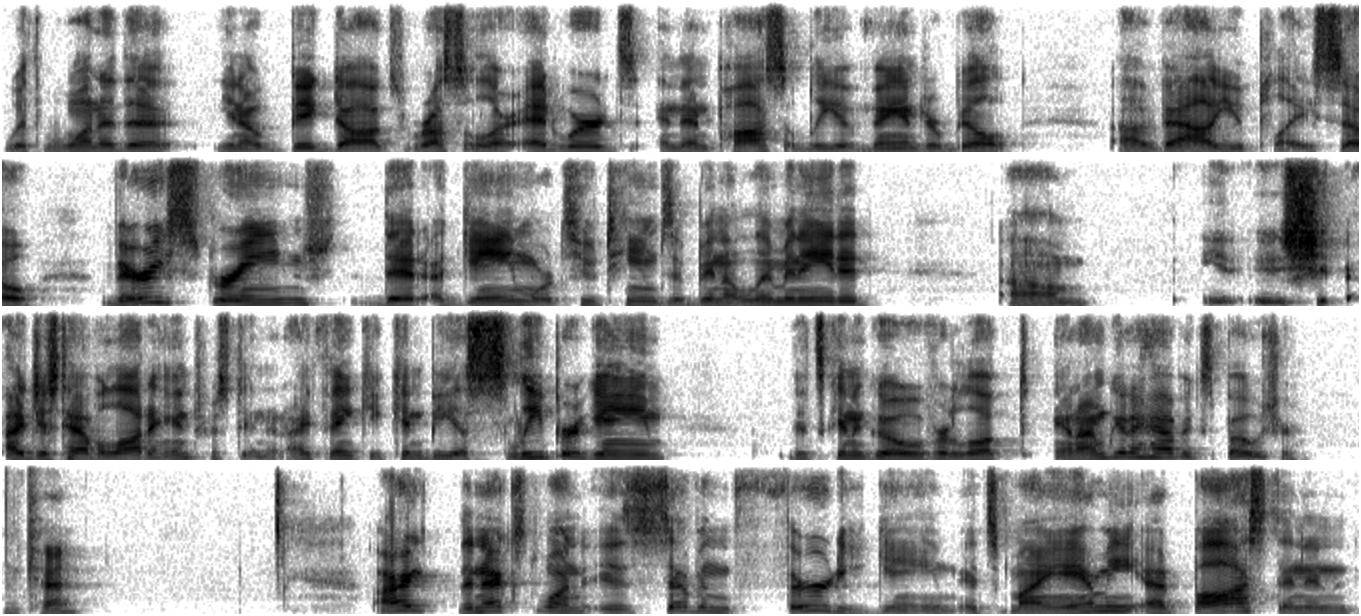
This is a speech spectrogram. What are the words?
with one of the you know big dogs, Russell or Edwards, and then possibly a Vanderbilt uh, value play. So very strange that a game where two teams have been eliminated. Um, I just have a lot of interest in it. I think it can be a sleeper game that's going to go overlooked, and I'm going to have exposure. Okay. All right, the next one is 7:30 game. It's Miami at Boston, and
